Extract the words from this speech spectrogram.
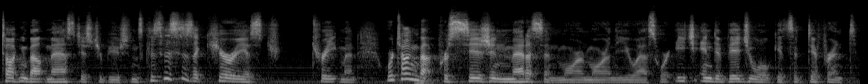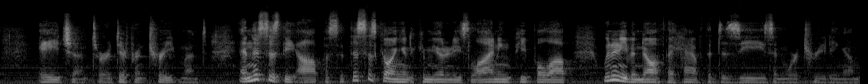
talking about mass distributions because this is a curious tr- treatment. We're talking about precision medicine more and more in the U.S., where each individual gets a different agent or a different treatment. And this is the opposite. This is going into communities, lining people up. We don't even know if they have the disease and we're treating them.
